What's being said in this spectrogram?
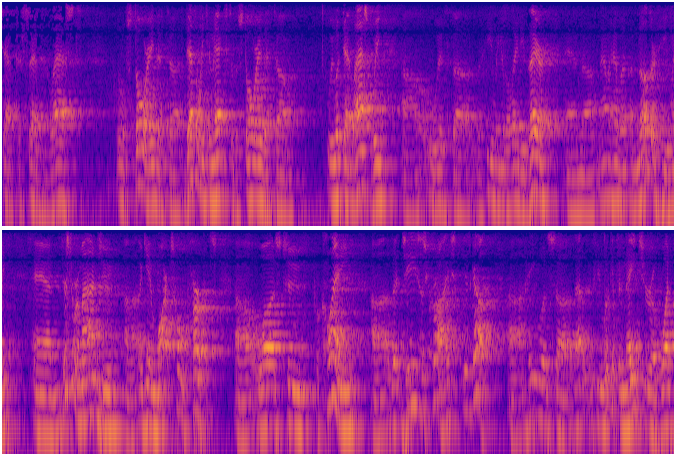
chapter 7. The last little story that uh, definitely connects to the story that um, we looked at last week uh, with uh, the healing of the lady there. And uh, now we have a, another healing. And just to remind you, uh, again, Mark's whole purpose uh, was to proclaim that Jesus Christ is God. He was that. If you look at the nature of what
